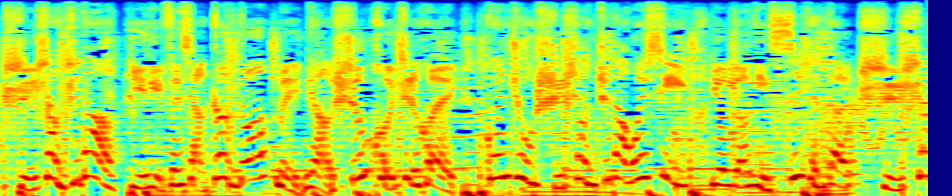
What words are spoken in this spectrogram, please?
时尚之道与你分享更多美妙生活智慧，关注时尚之道微信，拥有你私人的时尚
